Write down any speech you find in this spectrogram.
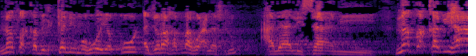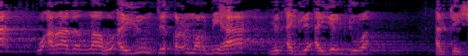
نطق بالكلمة وهو يقول أجراها الله على شنو؟ على لساني. نطق بها وأراد الله أن ينطق عمر بها من أجل أن ينجو الجيش.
